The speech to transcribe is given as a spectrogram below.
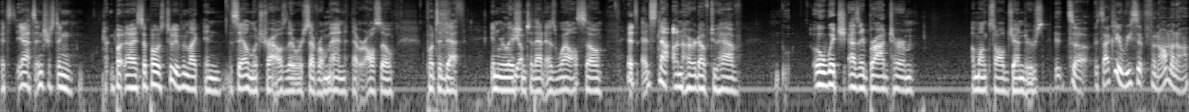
It's yeah, it's interesting, but I suppose too, even like in the Salem witch trials, there were several men that were also put to death in relation Yep. to that as well. So it's it's not unheard of to have a witch as a broad term amongst all genders. It's uh, it's actually a recent phenomena.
